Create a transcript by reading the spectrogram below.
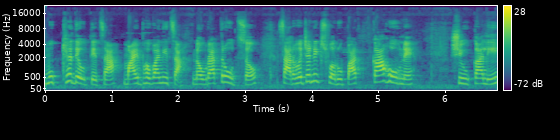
मुख्य देवतेचा मायभवानीचा नवरात्र उत्सव सार्वजनिक स्वरूपात का होऊ नये? शिवकाली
